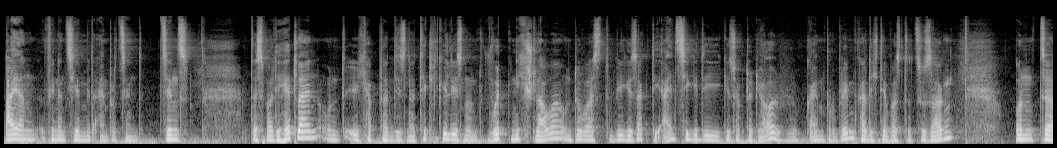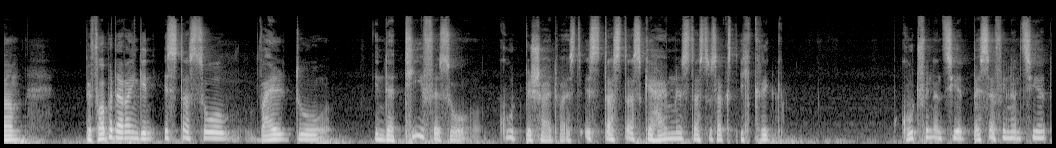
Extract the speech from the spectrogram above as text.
Bayern finanzieren mit 1% Zins. Das war die Headline und ich habe dann diesen Artikel gelesen und wurde nicht schlauer und du warst, wie gesagt, die Einzige, die gesagt hat, ja, kein Problem, kann ich dir was dazu sagen. Und ähm, bevor wir da reingehen, ist das so, weil du in der Tiefe so gut Bescheid weißt? Ist das das Geheimnis, dass du sagst, ich kriege gut finanziert, besser finanziert?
